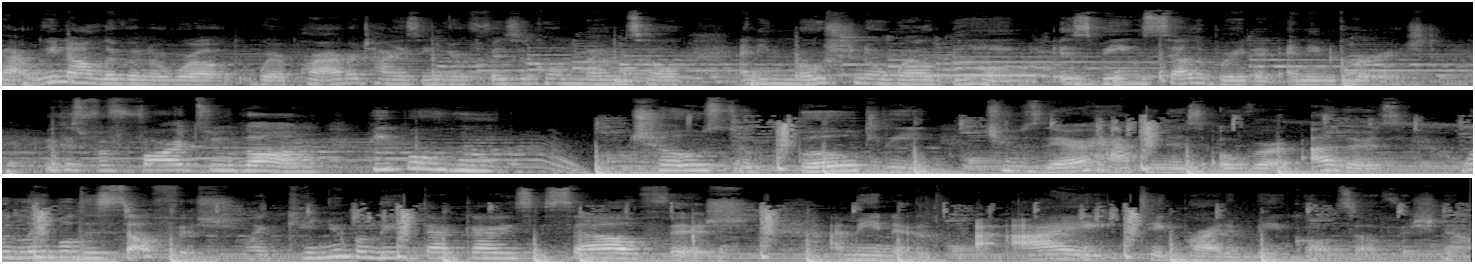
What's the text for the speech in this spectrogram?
that we now live in a world where prioritizing your physical, mental, and emotional well being is being celebrated and encouraged. Because for far too long, people who chose to boldly choose their happiness over others were labeled as selfish. Like, can you believe that, guys? Selfish. I mean, I take pride in being called selfish now.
